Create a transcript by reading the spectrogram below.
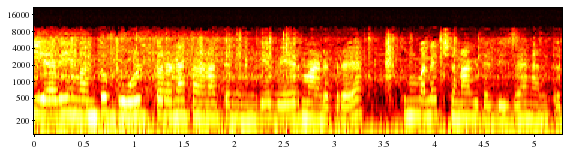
ಇಯರಿಂಗ್ ಅಂತೂ ಗೋಲ್ಡ್ ಥರನೇ ಕಾಣುತ್ತೆ ನಿಮಗೆ ವೇರ್ ಮಾಡಿದ್ರೆ. ತುಂಬಾ ಚೆನ್ನಾಗಿದೆ ಡಿಸೈನ್ ಅಂತೂ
